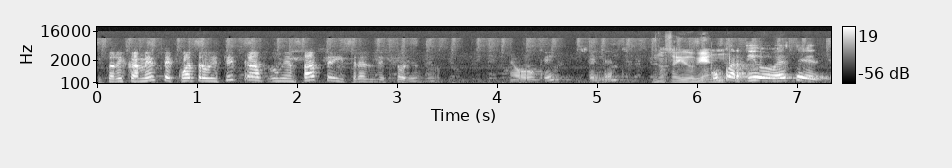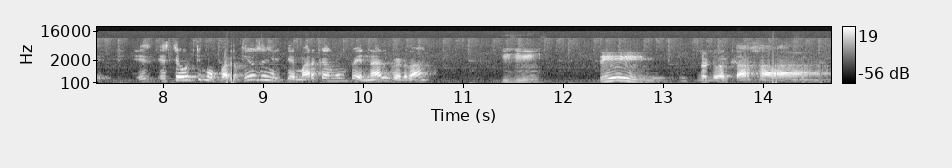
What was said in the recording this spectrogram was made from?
Históricamente, cuatro visitas, un empate y tres victorias. Ok, excelente. Nos ha ido bien. Un partido, este, este último partido es en el que marcan un penal, ¿verdad? Sí. Y lo ataja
